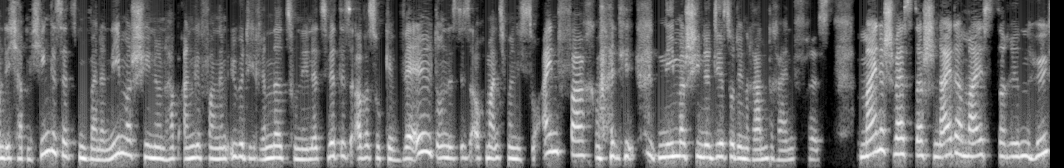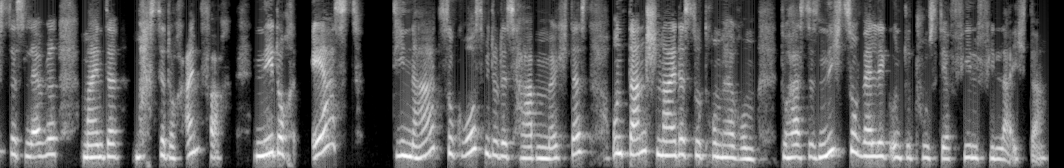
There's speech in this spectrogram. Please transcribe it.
Und ich habe mich hingesetzt mit meiner Nähmaschine und habe angefangen, über die Ränder zu nähen. Jetzt wird es aber so gewellt und es ist auch manchmal nicht so einfach, weil die Nähmaschine dir so den Rand reinfrisst. Meine Schwester, Schneidermeisterin, höchstes Level, meinte, mach's dir doch einfach. Näh doch erst die Naht so groß, wie du das haben möchtest und dann schneidest du drum herum. Du hast es nicht so wellig und du tust dir viel, viel leichter.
